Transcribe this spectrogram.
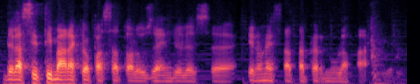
della settimana che ho passato a Los Angeles, eh, che non è stata per nulla facile.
